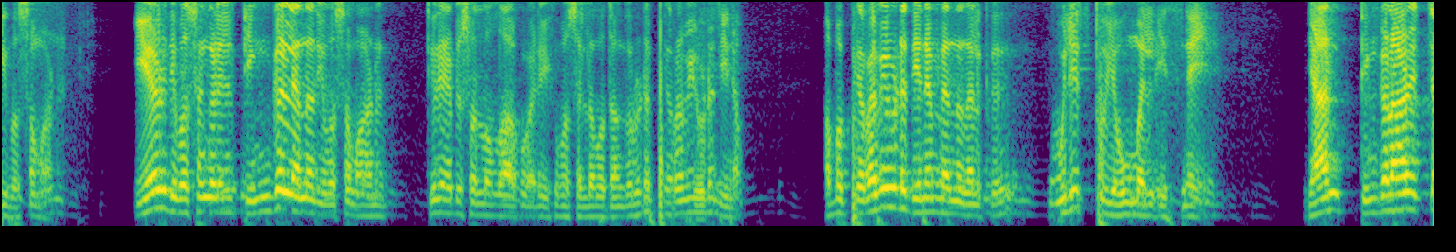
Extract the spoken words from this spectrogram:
ദിവസമാണ്. ഏഴു ദിവസങ്ങളിൽ തിങ്കൾ എന്ന ദിവസമാണ് തിരുനബി സല്ലാഹു അലൈഹി വസല്ലമ തങ്ങളുടെ പിറവിയുടെ ദിനം. അപ്പൊ പിറവിയുടെ ദിനം എന്ന നിലയ്ക്ക് ഉലിത്തു യൗമൽ ഇസ്നൈൻ. ഞാൻ തിങ്കളാഴ്ച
